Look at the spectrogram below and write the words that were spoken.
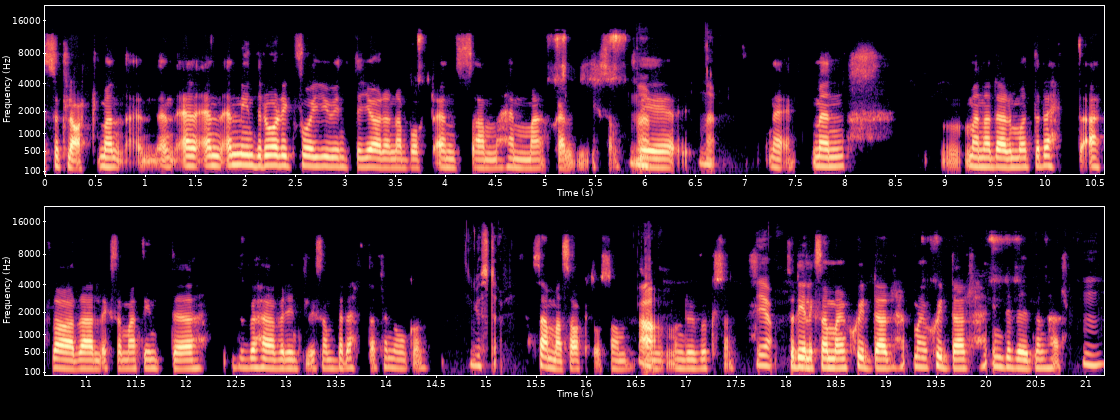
såklart, men en, en, en minderårig får ju inte göra en abort ensam hemma själv. Liksom. Nej. Det, Nej. nej. Men man har däremot rätt att vara, liksom, att inte, du behöver inte liksom berätta för någon. Just det. Samma sak då som Ja. om, om du är vuxen. Ja. Så det är liksom, man skyddar, man skyddar individen här. Mm.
